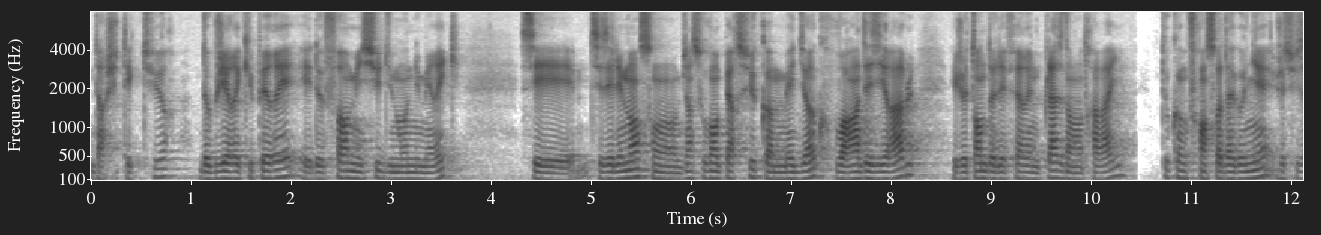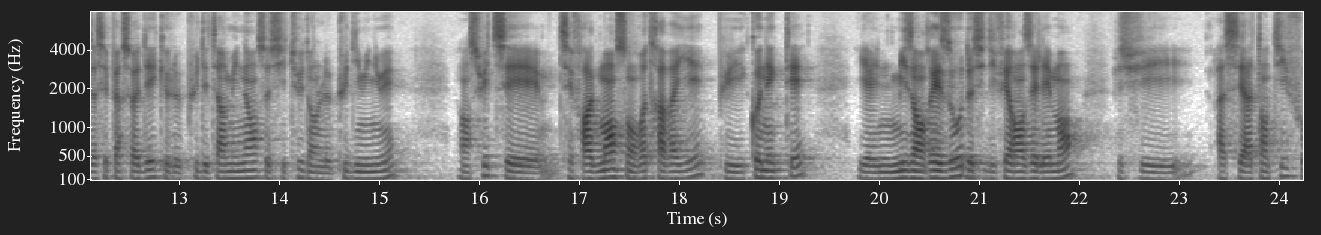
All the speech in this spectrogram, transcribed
d'architecture, d'objets récupérés et de formes issues du monde numérique. Ces, ces, éléments sont bien souvent perçus comme médiocres, voire indésirables, et je tente de les faire une place dans mon travail. Tout comme François Dagonnier, je suis assez persuadé que le plus déterminant se situe dans le plus diminué. Ensuite, ces, fragments sont retravaillés, puis connectés. Il y a une mise en réseau de ces différents éléments. Je suis assez attentif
